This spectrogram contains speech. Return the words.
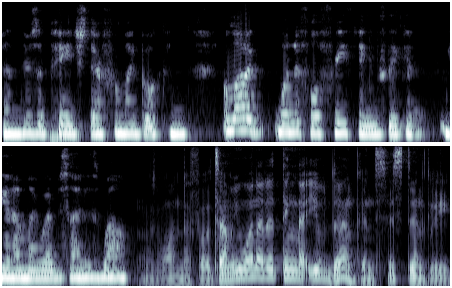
and there's a page there for my book and a lot of wonderful free things they can get on my website as well. Wonderful. Tell me one other thing that you've done consistently,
